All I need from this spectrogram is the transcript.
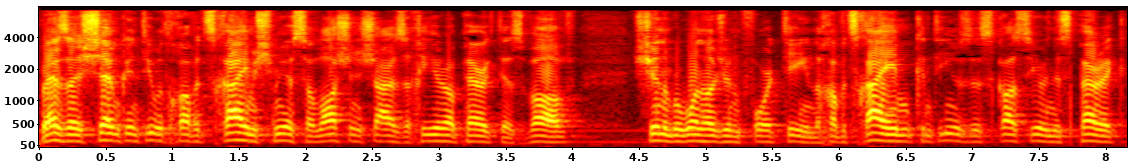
Reza Hashem continue with Chofetz Chaim, Shemiras Haloshon, Shar Zechira, Perik Tezvav, Shir number 114. The Chofetz Chaim continues to discuss here in this Perik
